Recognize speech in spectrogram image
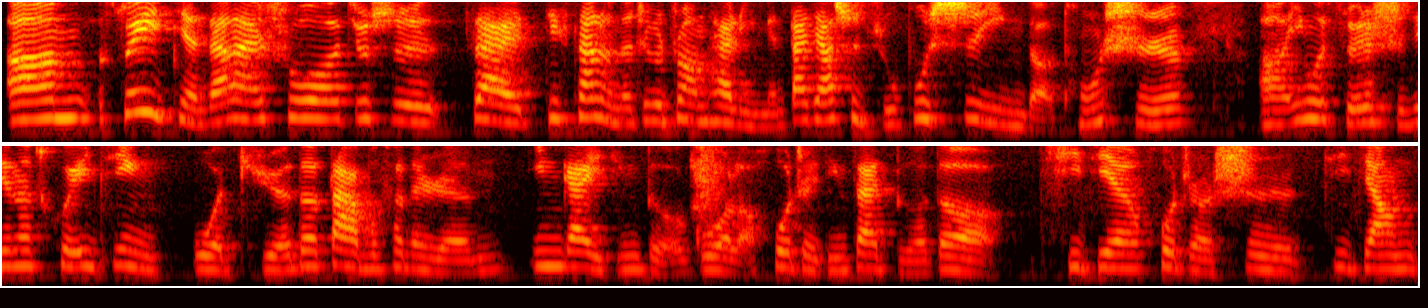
嗯，所以简单来说，就是在第三轮的这个状态里面，大家是逐步适应的。同时，啊、呃，因为随着时间的推进，我觉得大部分的人应该已经得过了，或者已经在得的期间，或者是即将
